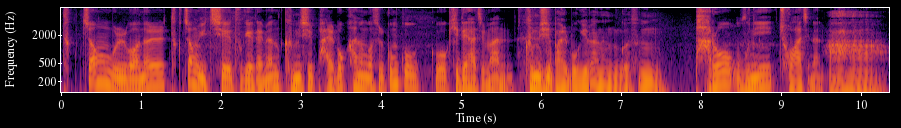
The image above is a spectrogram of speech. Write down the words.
특정 물건을 특정 위치에 두게 되면 금시 발복하는 것을 꿈꾸고 기대하지만 금시 발복이라는 것은 바로 운이 좋아지는 아,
